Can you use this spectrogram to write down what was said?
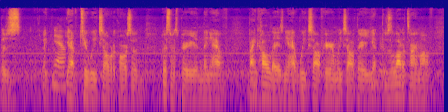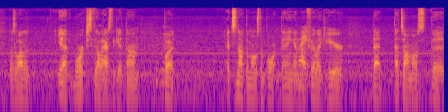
There's like Yeah. you have two weeks over the course of Christmas period, and then you have bank holidays, and you have weeks off here and weeks off there. You get Mhm. there's a lot of time off. There's a lot of yeah, work still has to get done, Mhm. but it's not the most important thing. And I feel like here, that that's almost the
